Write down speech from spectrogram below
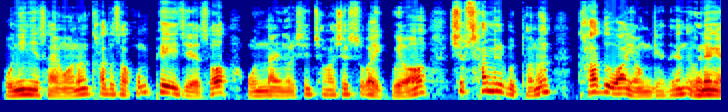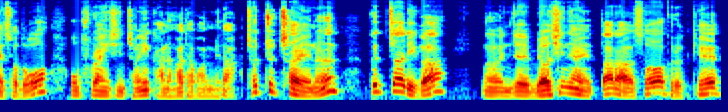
본인이 사용하는 카드사 홈페이지에서 온라인으로 신청하실 수가 있고요. 13일부터는 카드와 연계된 은행에서도 오프라인 신청이 가능하다고 합니다. 첫 주차에는 끝자리가 어, 이제 몇이냐에 따라서 그렇게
